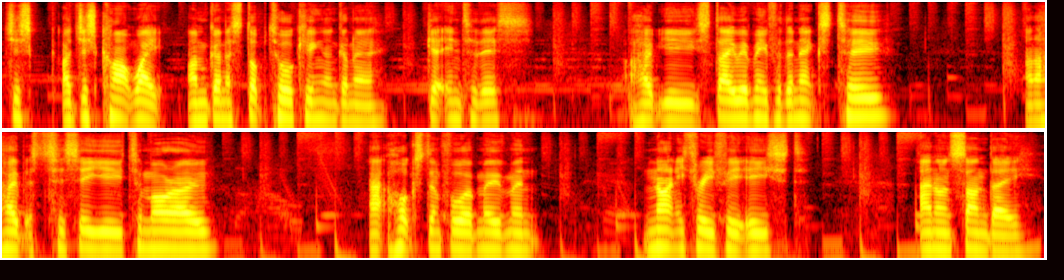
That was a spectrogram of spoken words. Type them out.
Just, I just can't wait. I'm going to stop talking. I'm going to get into this. I hope you stay with me for the next two, and I hope to see you tomorrow at Hoxton Forward Movement, 93 feet east and on Sunday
